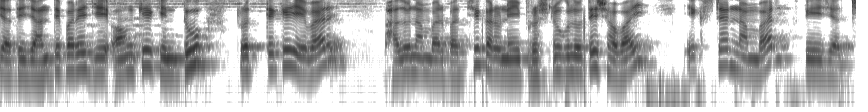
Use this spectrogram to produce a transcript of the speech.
যাতে জানতে পারে যে অঙ্কে কিন্তু প্রত্যেকেই এবার ভালো নাম্বার পাচ্ছে। কারণ এই প্রশ্নগুলোতে সবাই এক্সট্রা নাম্বার পেয়ে যাচ্ছ।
